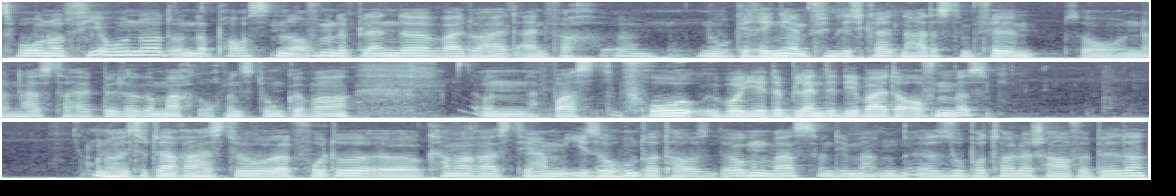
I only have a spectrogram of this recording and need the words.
200, 400 und da brauchst du eine offene Blende, weil du halt einfach ähm, nur geringe Empfindlichkeiten hattest im Film. So, und dann hast du halt Bilder gemacht, auch wenn es dunkel war und warst froh über jede Blende, die weiter offen ist. Und heutzutage hast du äh, Fotokameras, die haben ISO 100.000 irgendwas und die machen äh, super tolle, scharfe Bilder,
